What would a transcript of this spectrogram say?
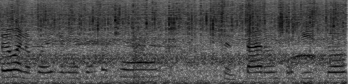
Pero bueno, podéis venir a pasear, sentar un poquito.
